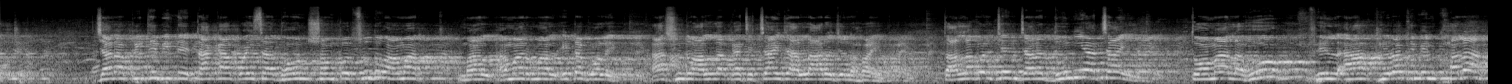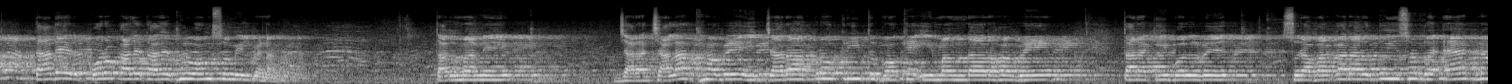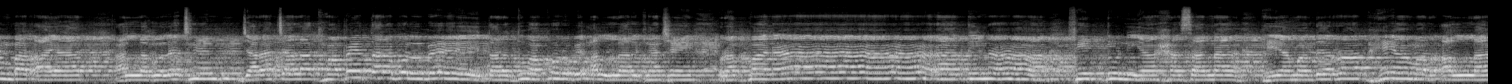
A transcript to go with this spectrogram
যারা পৃথিবীতে টাকা, পয়সা, ধন, সম্পদ শুধু আমার মাল আমার মাল, এটা বলে, আর শুধু আল্লাহর কাছে চাই যে আল্লাহ আরও যেন হয়। তো আল্লাহ বলছেন, যারা দুনিয়া চাই তো আমালাহু ফিল আখিরাত মিন তাদের পরকালে তাদের কোনো অংশ মিলবে না। তার মানে যারা চালাক হবে, যারা প্রকৃত পক্ষে ইমানদার হবে, তারা কি বলবে? সুরা বাকারার দুই শত এক নম্বর আয়াত, আল্লাহ বলেছেন, যারা চালাক হবে, তারা বলবে, তারা দোয়া করবে আল্লাহর কাছে, রব্বানা হাসানা হে আমাদের রব হে আমার আল্লাহ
